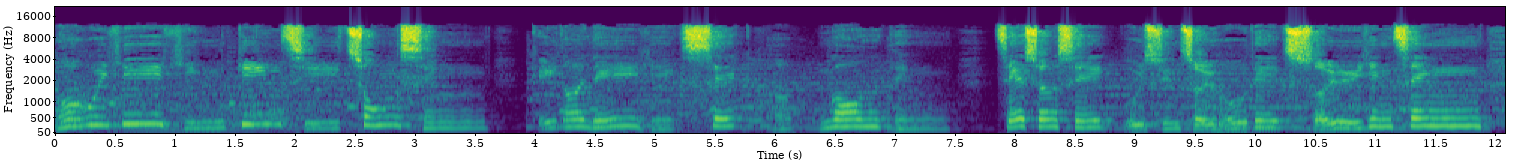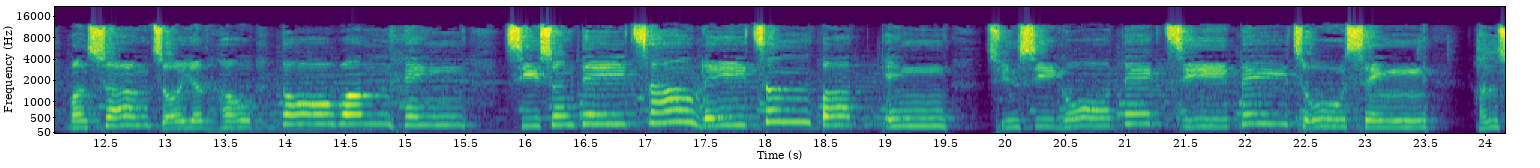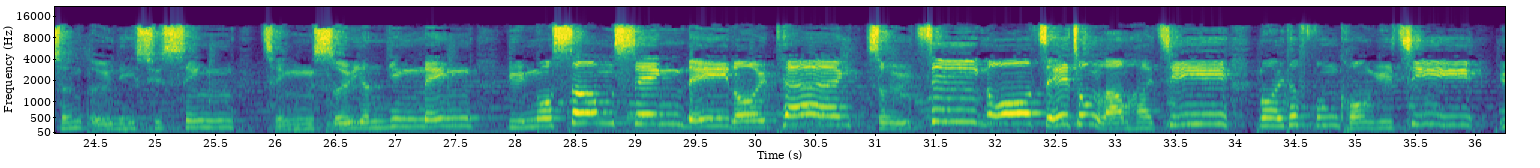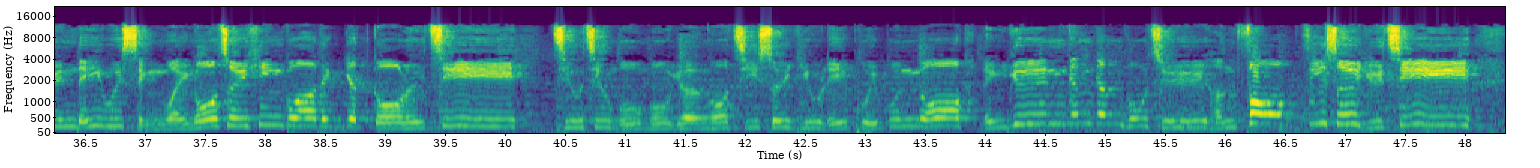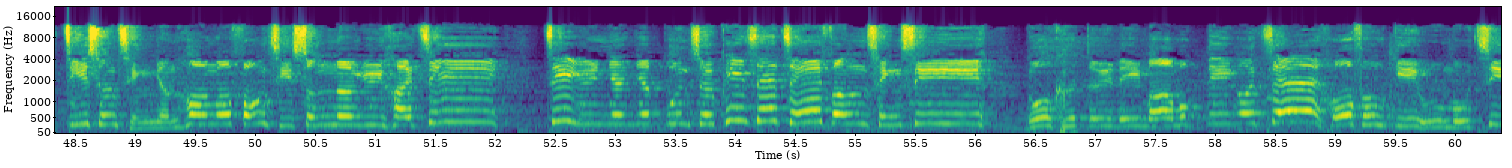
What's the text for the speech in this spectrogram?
我会依然坚持忠诚。期待你亦适合安定，这相识会算最好的谁认证？幻想在日后多温馨，时常地找你真不敬，全是我的自卑造成。很想对你说声情，谁人认领？愿我心声你来听。谁知我这种男孩子爱得疯狂如此，愿你会成为我最牵挂的一个女子。朝朝暮暮让我只需要你陪伴我，宁愿紧紧抱住幸福，只需如此。只想情人看我仿似顺良如孩子。只愿日日伴着编写这份情诗，我却对你麻木地爱，这可否叫无知？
